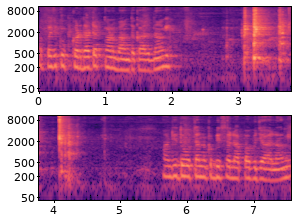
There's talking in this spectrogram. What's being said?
ਆਪਾਂ ਜੀ ਕੁੱਕਰ ਦਾ ਢੱਕਣ ਬੰਦ ਕਰ ਦਾਂਗੇ। ਹਾਂਜੀ, ਦੋ ਤਿੰਨ ਕੁ ਬਿਸਲ ਆਪਾਂ ਵਜਾ ਲਾਂਗੇ।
